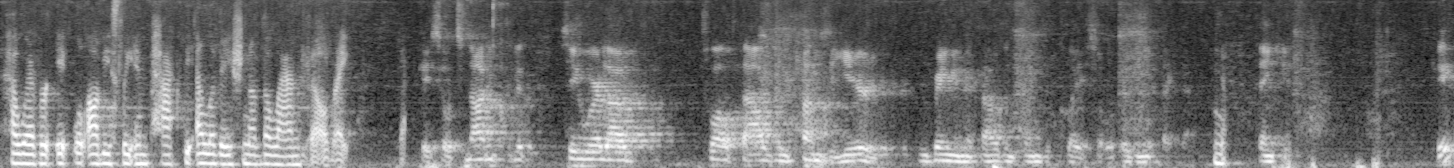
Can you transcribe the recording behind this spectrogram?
However, it will obviously impact the elevation of the landfill, right? Okay, so it's not included, say we're allowed twelve thousand tons a year, we bring in thousand tons of clay, so it doesn't affect that? No. Thank you. Okay.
